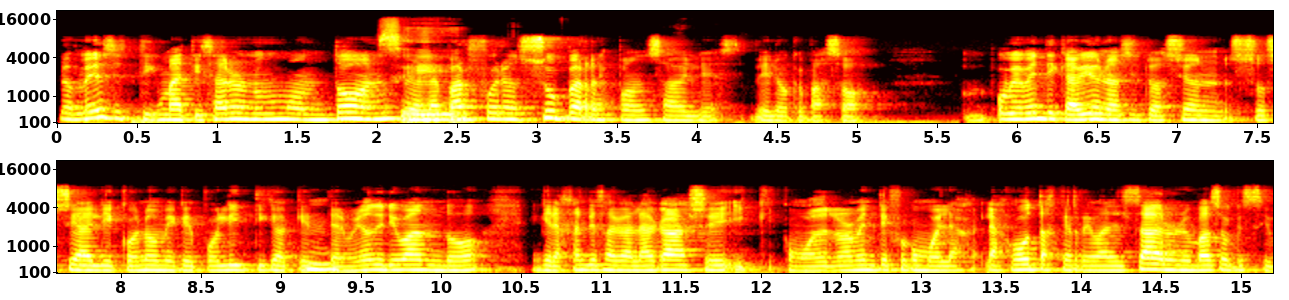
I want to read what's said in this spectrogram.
Los medios estigmatizaron un montón, pero a la Sí. par fueron súper responsables de lo que pasó. Obviamente que había una situación social económica y política que Mm. terminó derivando en que la gente salga a la calle y que como realmente fue como las, las gotas que rebalsaron un vaso que se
